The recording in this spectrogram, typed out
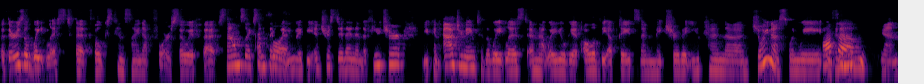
but there is a wait list that folks can sign up for. So if that sounds like something Excellent. that you might be interested in in the future, you can add your name to the wait list and that way you'll get all of the updates and make sure that you can uh, join us when we awesome. again.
